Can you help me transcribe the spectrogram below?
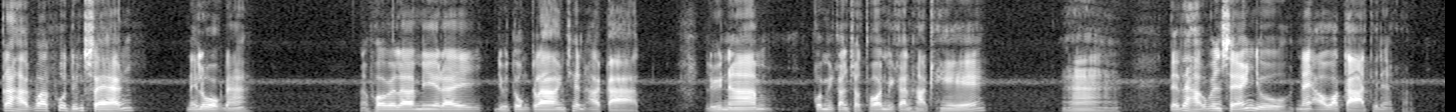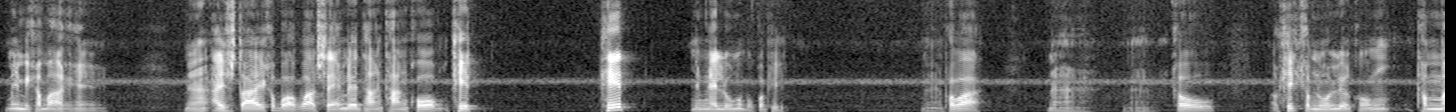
ถ้าหากว่าพูดถึงแสงในโลกนะพอเวลามีอะไรอยู่ตรงกลาง เช่นอากาศ หรือน้ำก็มีการสะท้อนมีการหักเหอ่าแต่ถ้าหากเป็นแสงอยู่ในอวกาศที่นี่ครับ ไม่มีคำว่าเหนะไอสไตน์เขาบอกว่าแสงเดินทางทางโค้งผิดผิดยังไงลุงก็บอกว่าผิดนะเพราะว่านะ เขาคิดคำนวณเรื่องของทำไม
